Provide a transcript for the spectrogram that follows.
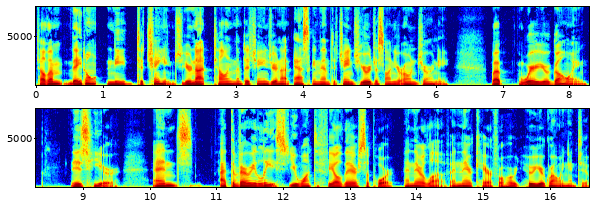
Tell them they don't need to change. You're not telling them to change. You're not asking them to change. You're just on your own journey. But where you're going is here. And at the very least, you want to feel their support and their love and their care for who you're growing into.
